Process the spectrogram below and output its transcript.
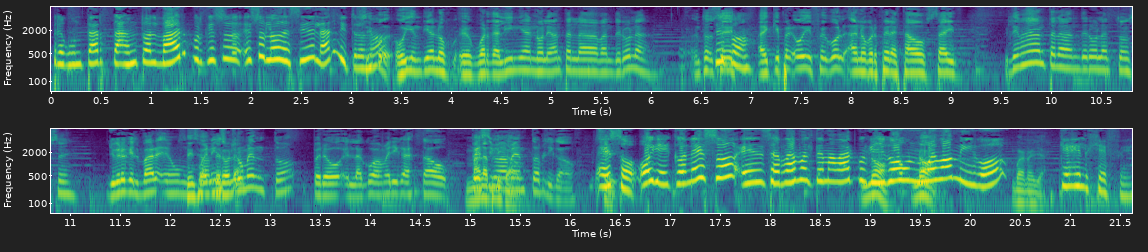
preguntar tanto al VAR, porque eso eso lo decide el árbitro, Sí, ¿no? pues, hoy en día los eh, guardalíneas no levantan la banderola. Entonces, Sí, hay que. Oye, fue gol. Ah, no, pero espera, estaba offside. Levanta la banderola entonces. Yo creo que el VAR es un ¿Se hizo buen instrumento, pero en la Copa América ha estado Mal pésimamente aplicado. Eso. Oye, y con eso eh, cerramos el tema VAR porque No, llegó un no. nuevo amigo, Bueno, ya. que es el jefe.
